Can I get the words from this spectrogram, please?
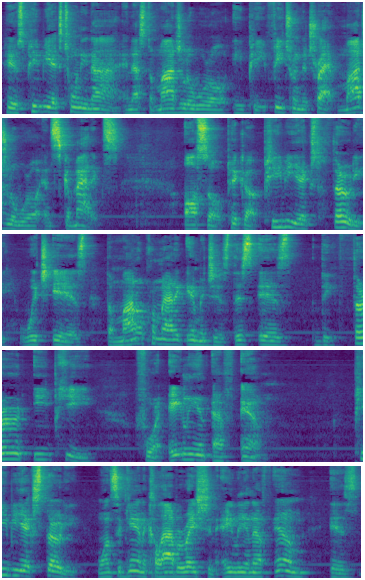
Here's PBX 29, and that's the Modular World EP featuring the track Modular World and Schematics. Also, pick up PBX 30, which is the monochromatic images. This is the third EP for Alien FM. PBX 30, once again, a collaboration. Alien FM is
